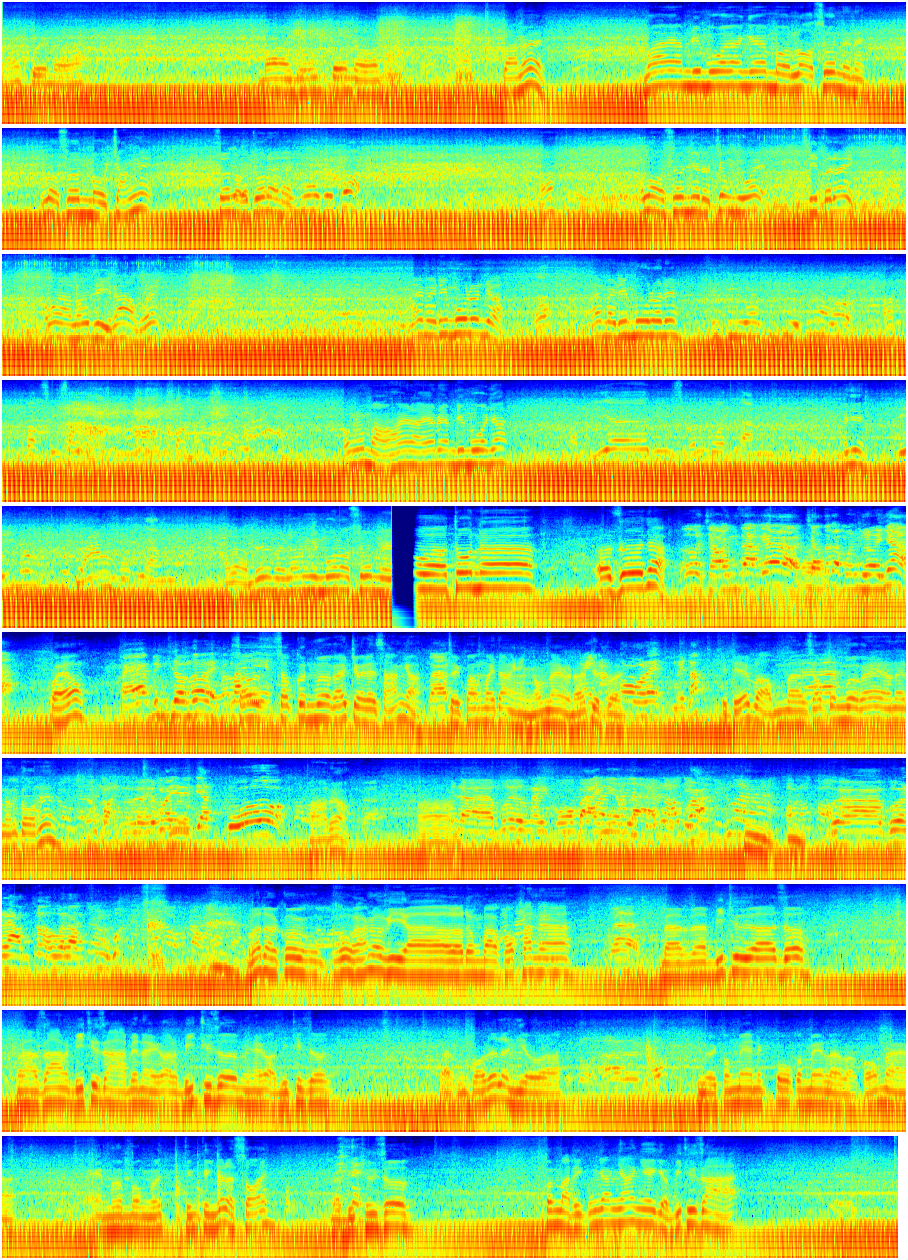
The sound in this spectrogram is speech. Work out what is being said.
Đó, quên rồi. Ba những sơn rồi. Vàng ơi mai em đi mua anh em một lọ sơn này này. Lọ sơn màu trắng ấy. Sơn vào cái chỗ này này. Hả? Cái lọ sơn như được trong muối xịt vào đây. Không là nó gì nó hỏng đấy. Hay mày đi mua luôn nhỉ hay mày đi mua luôn đi Xì xì xì xì này rồi Hả? Vâng xì xong rồi Còn mấy cái này không nó bảo hay là em em đi mua nhá Còn tí đi xuống mua thức ăn cái gì Tí nó mua thức ăn Mua thức ăn hay là bên mình năm nghìn mua lò sơn về thôn uh, uh, dơ nhá ờ chào anh Giang nhá chào Ờ. tất cả mọi người nhá khỏe không khỏe bình thường thôi hôm sau nay sau cơn mưa cái trời lại sáng nhở? Vâng. trời quang mây tàng hình hôm nay phải nói tuyệt vời. to đấy mệt lắm. Thì thế bảo mà sau cơn mưa cái hôm nay nắng to thế. Mọi người hôm nay đẹp cố à đấy à? Đây à. Là bữa hôm nay có ba anh em là quá ừ, ừ. vừa vừa làm thợ vừa làm phụ. Vâng rồi cô cố gắng là vì ờ, đồng bào khó khăn uh, Vâng. và, và bí thư uh, dơ. Hà Giang là bí thư già bên này gọi là bí thư dơ mình hay gọi bí thư dơ và cũng có rất là nhiều ờ, người comment cô comment là bảo có mà em hơm mông nói tiếng kinh rất là sõi là bí thư dơ. Khuôn mặt thì cũng nhăng nhác như kiểu bí thư già ấy.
